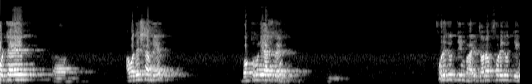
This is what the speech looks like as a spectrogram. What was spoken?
পর্যায়ে আমাদের সামনে বক্তব্য নিয়ে আসবেন ফরিদউদ্দিন ভাই, জনাব ফরিদউদ্দিন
